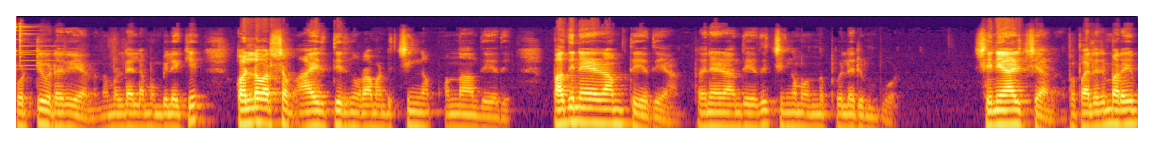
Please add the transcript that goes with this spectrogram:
പൊട്ടിവിടരുകയാണ്. നമ്മളുടെ എല്ലാം മുമ്പിലേക്ക് കൊല്ലവർഷം ആയിരത്തി ഇരുന്നൂറാം ആണ്ട് ചിങ്ങം ഒന്നാം തീയതി പതിനേഴാം തീയതിയാണ്. പതിനേഴാം തീയതി ചിങ്ങം ഒന്ന് പുലരുമ്പോൾ ശനിയാഴ്ചയാണ്. അപ്പോൾ പലരും പറയും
